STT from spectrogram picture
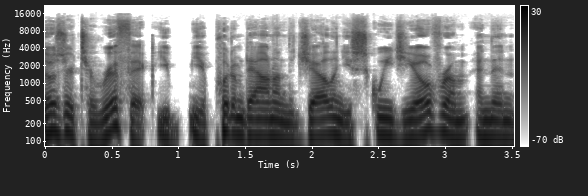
Those are terrific. You you put them down on the gel and you squeegee over them, and then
